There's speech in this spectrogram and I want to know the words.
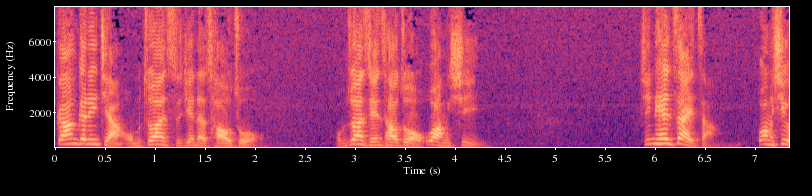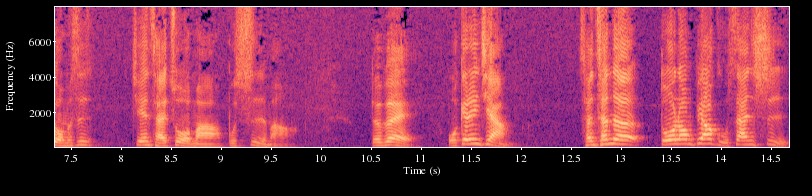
刚刚跟你讲我们这段时间的操作，我们这段时间操作旺系，今天再涨，旺系我们是今天才做吗？不是吗？对不对？我跟你讲，层层的夺龙标股三市。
